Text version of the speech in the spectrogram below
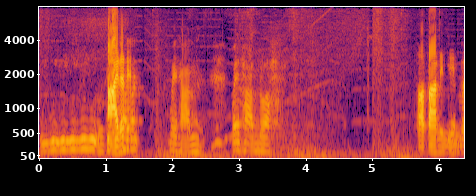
อุ้ยอุ้ยอุ้ยอุ้ยอุ้ยมึงตายแล้วเนี่ย ไม่ทัน ไม่ทันว่ะตาตาเน้นๆไป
